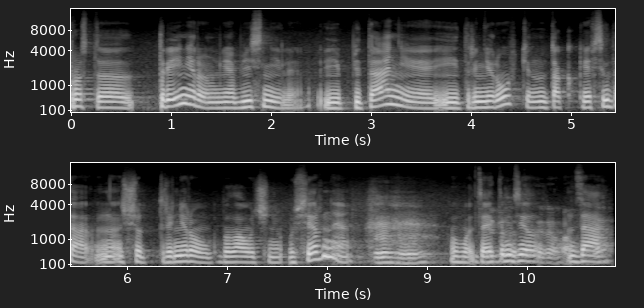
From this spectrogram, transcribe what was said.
просто тренеры мне объяснили и питание, и тренировки. Ну, так как я всегда насчет тренировок была очень усердная, вот, за Любила этим делом, тренироваться, да,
